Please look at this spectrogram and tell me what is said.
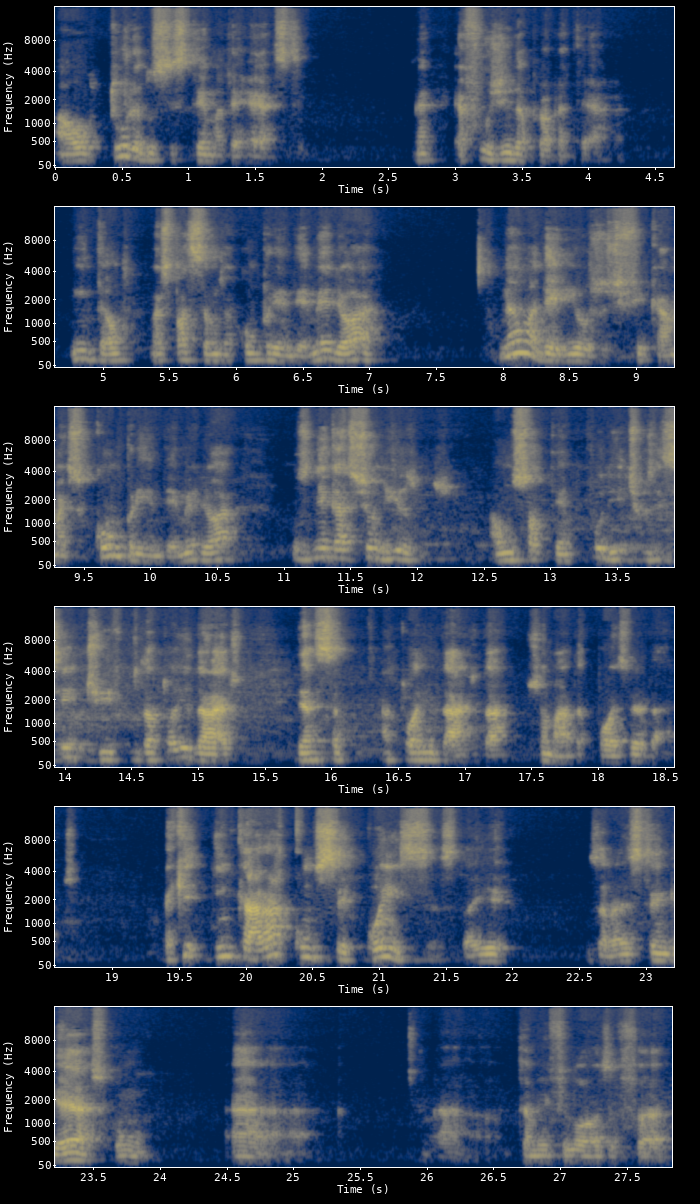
à altura do sistema terrestre. Né? É fugir da própria Terra. Então, nós passamos a compreender melhor, não aderir ou justificar, mas compreender melhor os negacionismos, a um só tempo políticos e científicos da atualidade, dessa atualidade da chamada pós-verdade. É que encarar consequências, daí Isabel Stengers, como também filósofa,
